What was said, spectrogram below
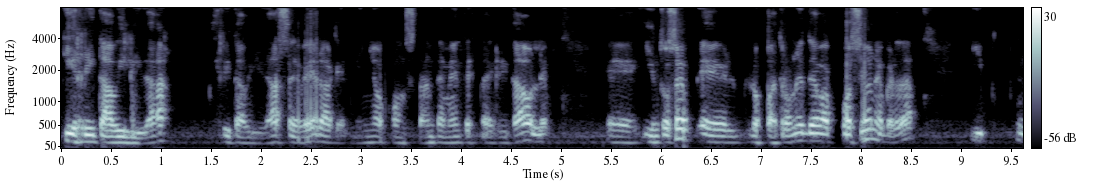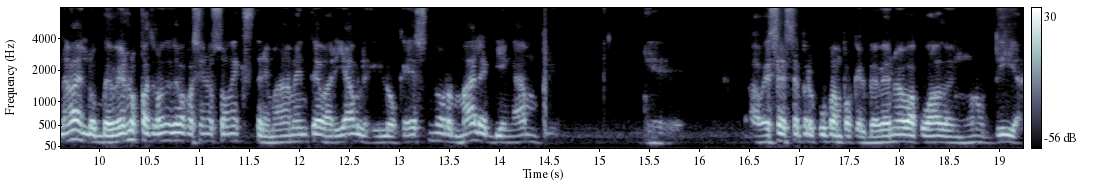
irritabilidad, irritabilidad severa, que el niño constantemente está irritable. Eh, y entonces eh, los patrones de evacuaciones, ¿verdad? Y nada, en los bebés los patrones de evacuaciones son extremadamente variables y lo que es normal es bien amplio. Eh, a veces se preocupan porque el bebé no ha evacuado en unos días.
